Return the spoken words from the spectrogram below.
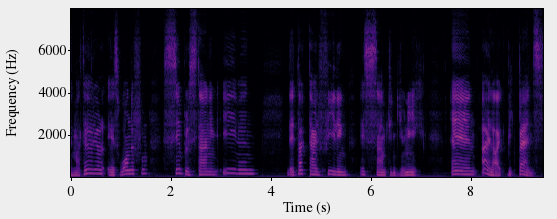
The material is wonderful, simply stunning even the tactile feeling is something unique and I like big pens.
